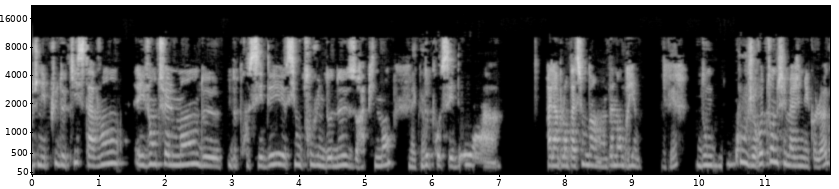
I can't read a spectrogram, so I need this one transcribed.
je n'ai plus de kyste avant éventuellement de, de procéder, si on trouve une donneuse rapidement, de procéder à, à l'implantation d'un embryon. Donc du coup, je retourne chez ma gynécologue.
